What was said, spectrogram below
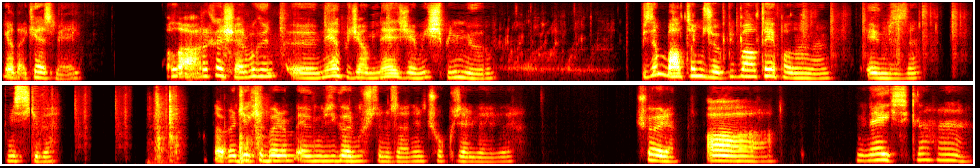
Ya da kesmeyelim. Allah arkadaşlar bugün e, ne yapacağım, ne edeceğimi hiç bilmiyorum. Bizim baltamız yok. Bir balta yapalım hemen evimizden. Mis gibi. Daha önceki bölüm evimizi görmüştünüz zaten. Çok güzel bir evdi. Şöyle. Aa. Ne eksik lan? He.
